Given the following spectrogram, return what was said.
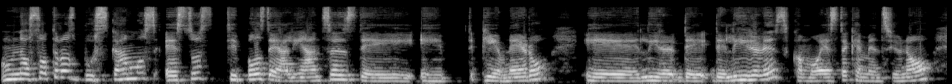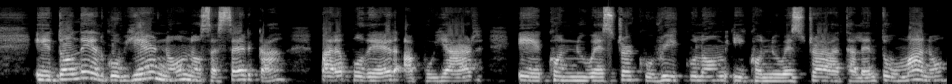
nosotros buscamos estos tipos de alianzas de, eh, pionero, eh, de, líderes como este que mencionó, eh, donde el gobierno nos acerca para poder apoyar con nuestro currículum y con nuestro talento humano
